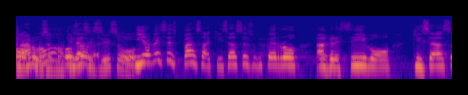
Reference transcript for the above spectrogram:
claro, o sea, ¿por qué le haces eso? Y a veces pasa, quizás es un perro agresivo, quizás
